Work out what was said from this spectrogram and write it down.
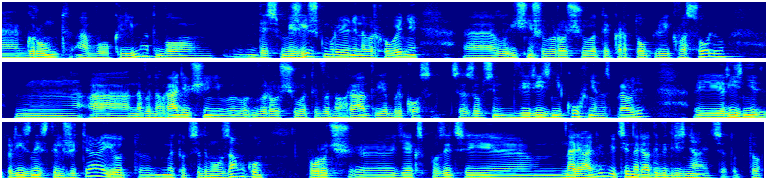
е, ґрунт або клімат, бо десь в Міжгірському районі на верховині логічніше вирощувати картоплю і квасолю. А на Виноградівщині ви- вирощувати виноград і абрикоси. Це зовсім дві різні кухні, насправді і різні, різний стиль життя. І от ми тут сидимо в замку. Поруч е, є експозиції е, нарядів, і ці наряди відрізняються. Тобто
